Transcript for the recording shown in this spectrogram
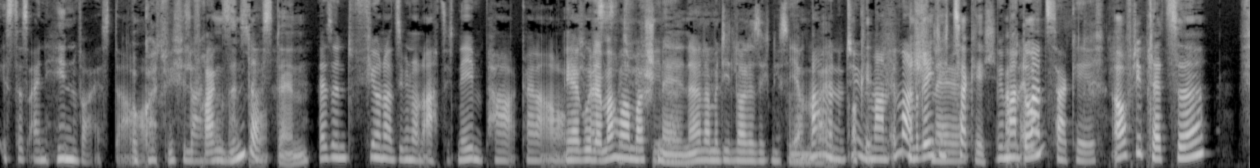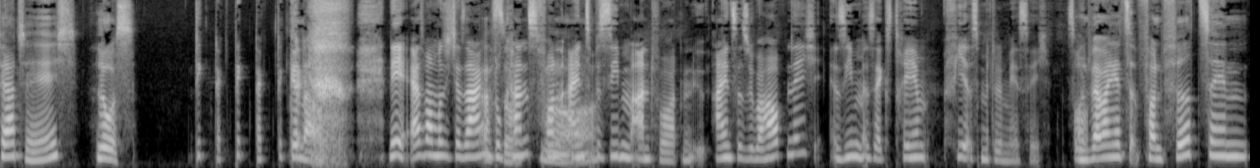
ist das ein Hinweis darauf. Oh Gott, wie viele Fragen sind so. das denn? Es sind 487. Nee, ein paar, keine Ahnung. Ja gut, dann machen wir mal schnell, ne? damit die Leute sich nicht so Ja, machen wir natürlich. Okay. Wir machen immer dann schnell. richtig zackig. Wir machen immer zackig. Auf die Plätze, fertig, los. Tick, tack, tick, tack, tick. Genau. nee, erstmal muss ich dir sagen, so. du kannst von oh. 1 bis 7 antworten. 1 ist überhaupt nicht, 7 ist extrem, 4 ist mittelmäßig. So. Und wenn man jetzt von 14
